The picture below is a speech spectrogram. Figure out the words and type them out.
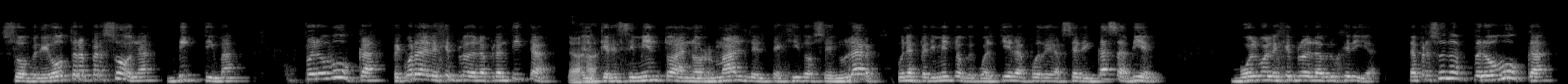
sobre otra persona, víctima, provoca, ¿recuerda el ejemplo de la plantita? El crecimiento anormal del tejido celular, un experimento que cualquiera puede hacer en casa. Bien, vuelvo al ejemplo de la brujería. La persona provoca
